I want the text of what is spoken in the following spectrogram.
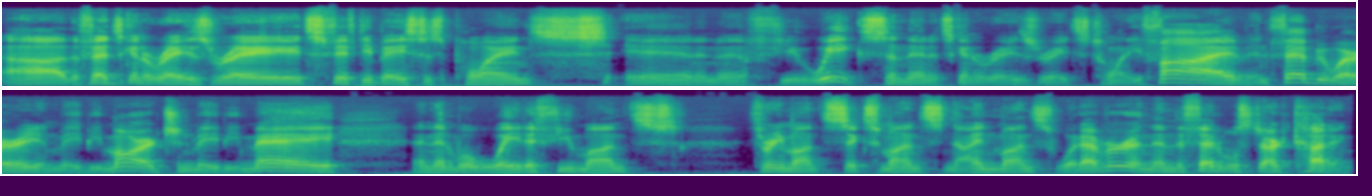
Uh, the Fed's going to raise rates 50 basis points in a few weeks, and then it's going to raise rates 25 in February and maybe March and maybe May. And then we'll wait a few months three months, six months, nine months, whatever. And then the Fed will start cutting.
